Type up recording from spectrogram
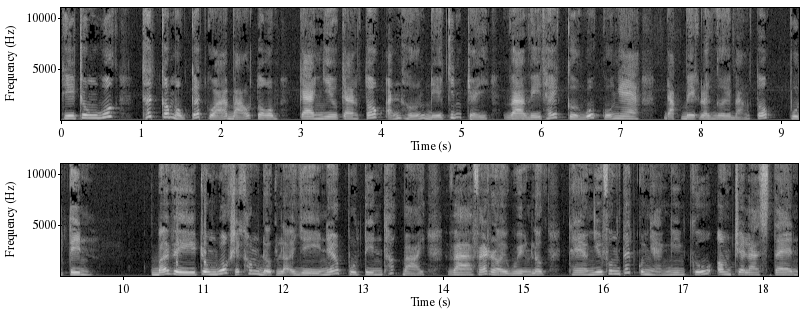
thì Trung Quốc thích có một kết quả bảo tồn càng nhiều càng tốt ảnh hưởng địa chính trị và vị thế cường quốc của Nga, đặc biệt là người bạn tốt Putin. Bởi vì Trung Quốc sẽ không được lợi gì nếu Putin thất bại và phải rời quyền lực, theo như phân tích của nhà nghiên cứu Angela Stein,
